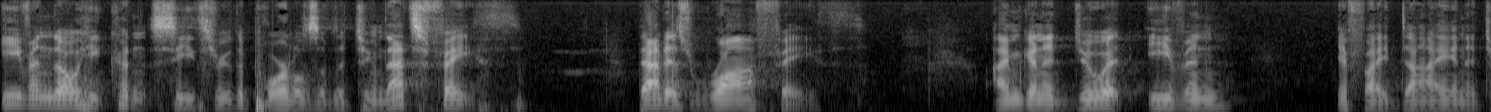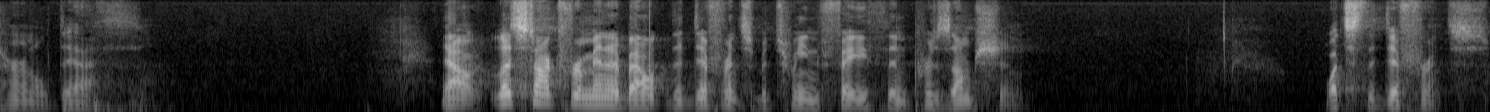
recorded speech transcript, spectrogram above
even though he couldn't see through the portals of the tomb. That's faith. That is raw faith. I'm going to do it even if I die an eternal death. Now, let's talk for a minute about the difference between faith and presumption. What's the difference?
